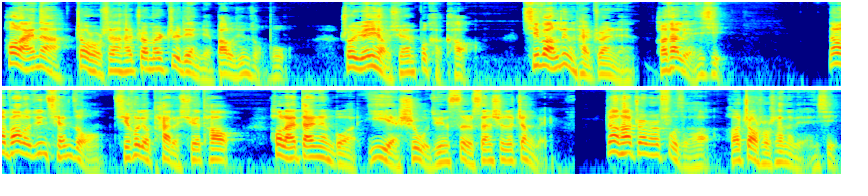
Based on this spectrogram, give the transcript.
后来呢，赵寿山还专门致电给八路军总部，说袁晓轩不可靠，希望另派专人和他联系。那么八路军前总其后就派了薛涛，后来担任过一野十五军四十三师的政委，让他专门负责和赵寿山的联系。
